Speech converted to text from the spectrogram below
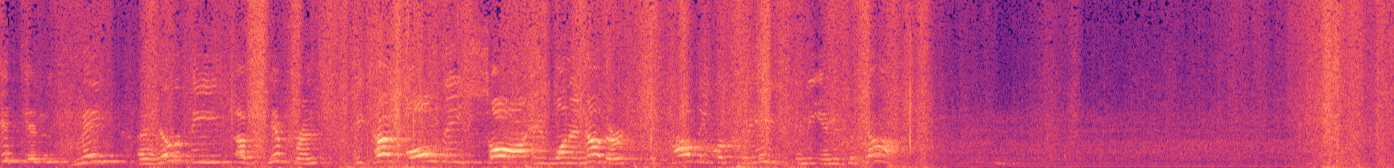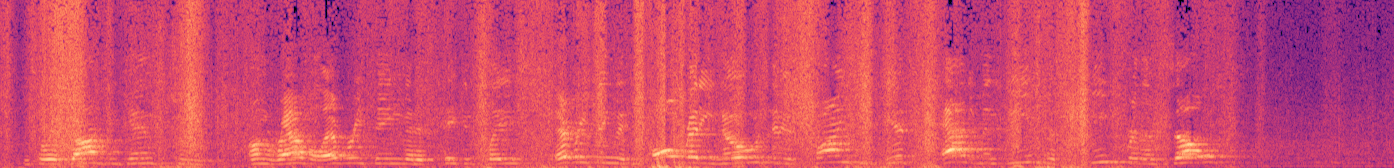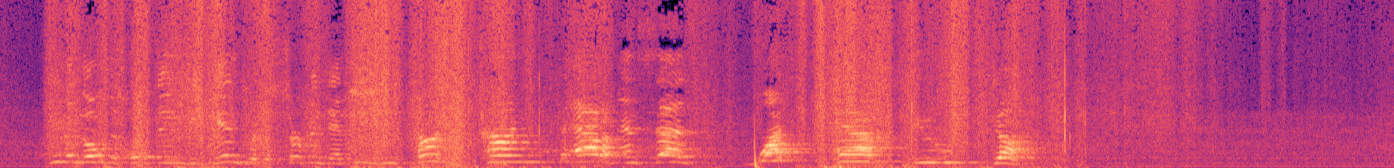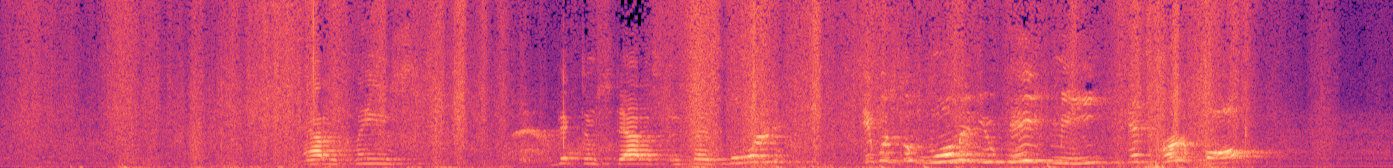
It didn't make a hill of beans of difference because all they saw in one another is how they were created in the image of God. And so as God begins to unravel everything that has taken place, everything that he already knows, and is trying to get Adam and Eve to speak for themselves. Even though this whole thing begins with the serpent and Eve, he first turns to Adam and says, What have you done? Adam claims victim status and says, Lord, it was the woman you gave me. It's her fault.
